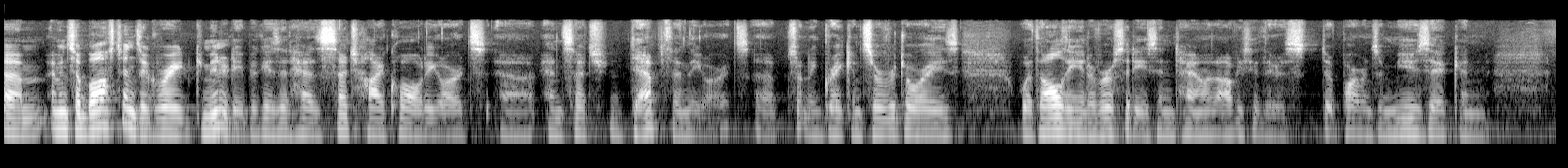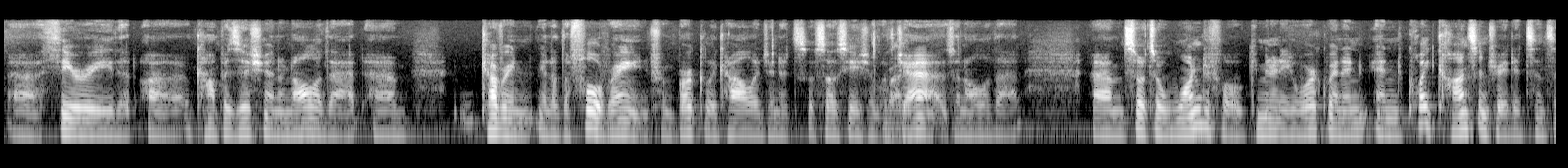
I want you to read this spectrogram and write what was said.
Um, I mean, so Boston's a great community because it has such high quality arts uh, and such depth in the arts. Uh, certainly great conservatories with all the universities in town. Obviously there's departments of music and uh, theory, that uh, composition and all of that, um, covering you know the full range from Berklee College and its association with right. jazz and all of that. Um, so it's a wonderful community to work with and, and quite concentrated since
